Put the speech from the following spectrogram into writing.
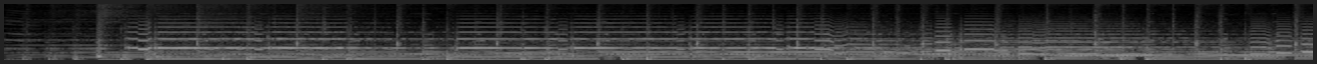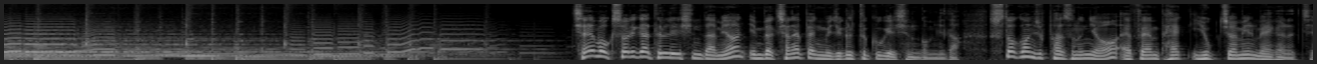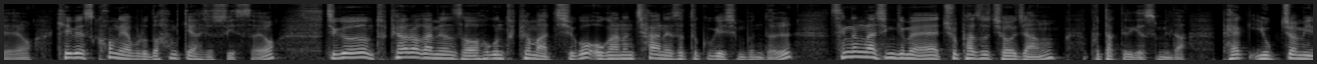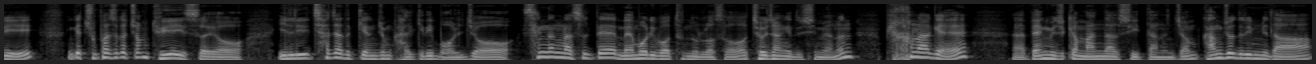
제 목소리가 들리신다면 임백천의 백뮤직을 듣고 계시는 겁니다. 수도권 주파수는요. FM 106.1MHz예요. KBS 콩 앱으로도 함께 하실 수 있어요. 지금 투표하러 가면서 혹은 투표 마치고 오가는 차 안에서 듣고 계신 분들 생각나신 김에 주파수 저장 부탁드리겠습니다. 106.1이 이게 주파수가 좀 뒤에 있어요. 일일이 찾아 듣기에는 좀 갈 길이 멀죠. 생각났을 때 메모리 버튼 눌러서 저장해 두시면은 편하게 백뮤직과 만날 수 있다는 점 강조드립니다.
